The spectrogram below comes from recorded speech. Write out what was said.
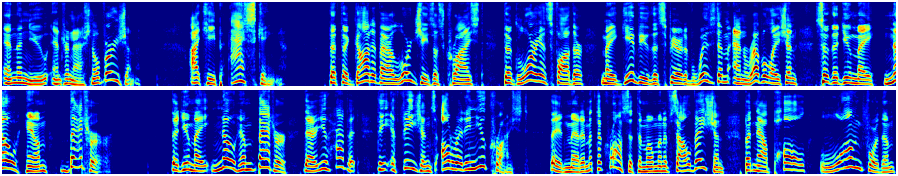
in the New International Version. I keep asking that the God of our Lord Jesus Christ, the glorious Father, may give you the spirit of wisdom and revelation so that you may know him better. That you may know him better. There you have it. The Ephesians already knew Christ. They had met him at the cross at the moment of salvation, but now Paul longed for them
